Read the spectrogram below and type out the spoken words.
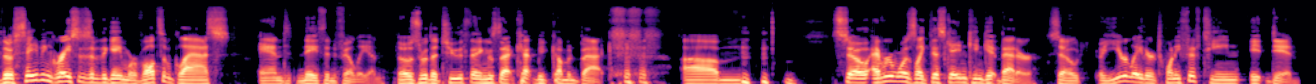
the saving graces of the game were Vaults of Glass and Nathan Fillion. Those were the two things that kept me coming back. Um, so everyone was like, "This game can get better." So a year later, 2015, it did.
